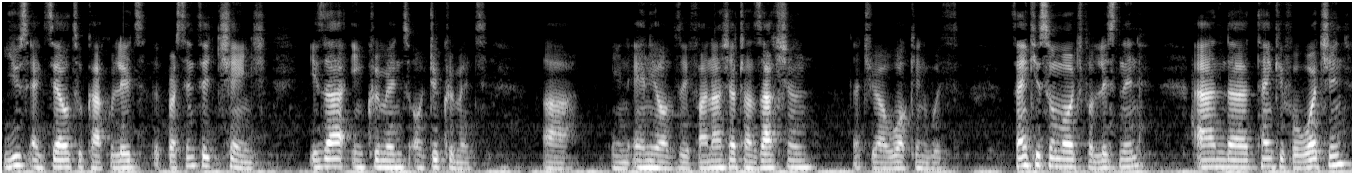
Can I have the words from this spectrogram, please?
use Excel to calculate the percentage change either increment or decrement uh, in any of the financial transaction that you are working with. Thank you so much for listening and uh, thank you for watching.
